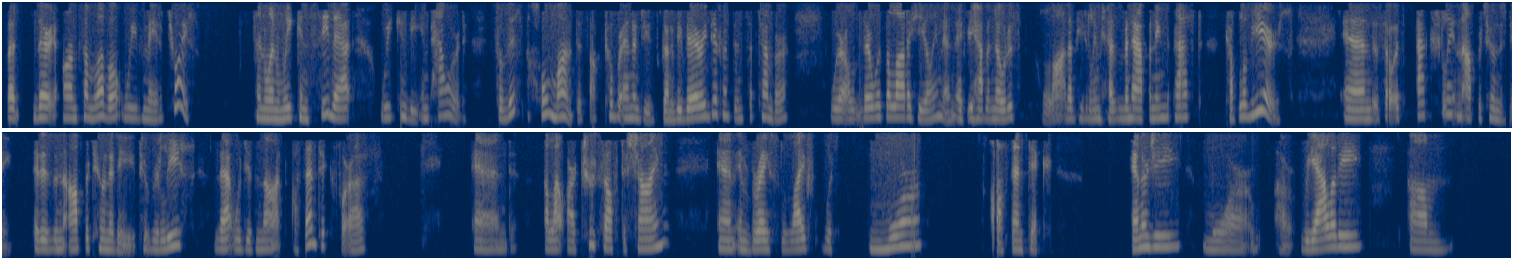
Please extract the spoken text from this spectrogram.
but there on some level we've made a choice. And when we can see that, we can be empowered. So this whole month, this October energy is going to be very different than September, where there was a lot of healing. And if you haven't noticed, a lot of healing has been happening the past couple of years. And so it's actually an opportunity. It is an opportunity to release that which is not authentic for us and allow our true self to shine and embrace life with more authentic energy, more uh, reality, um,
